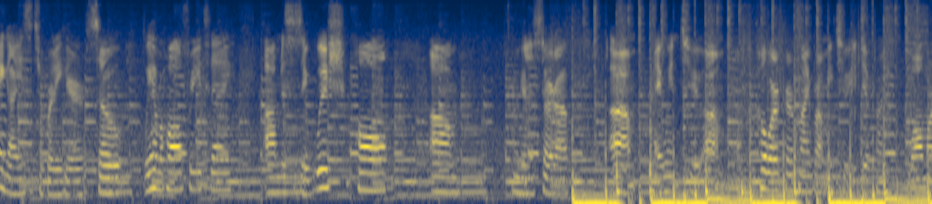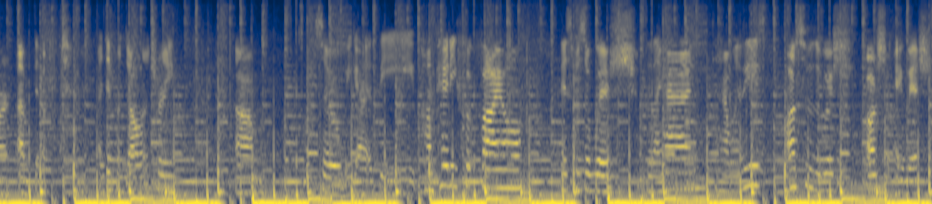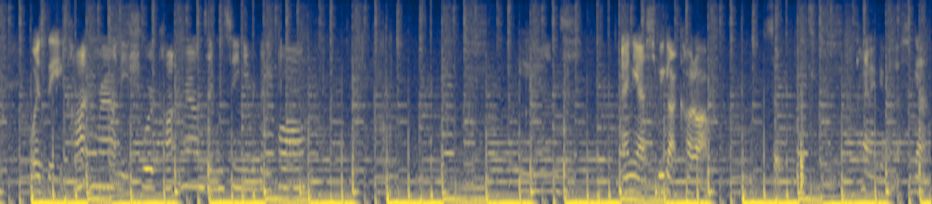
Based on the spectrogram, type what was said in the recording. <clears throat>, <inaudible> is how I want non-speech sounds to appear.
Hey guys, it's your buddy here. So, we have a haul for you today. Um, this is a Wish haul. Um, we're gonna start off. Um, I went to, um, a coworker of mine brought me to a different Walmart, um, a different Dollar Tree. Um, so we got the Pompetti foot file. This was a wish that I had to have one of these. Also the wish, also a wish, was the cotton round, cotton rounds I've been seeing everybody haul. And, and yes, we got cut off. So, kind of doing this again.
